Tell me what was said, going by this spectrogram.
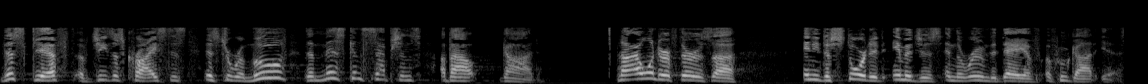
This gift of Jesus Christ is, is to remove the misconceptions about God. Now, I wonder if there's uh, any distorted images in the room today of, of who God is.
